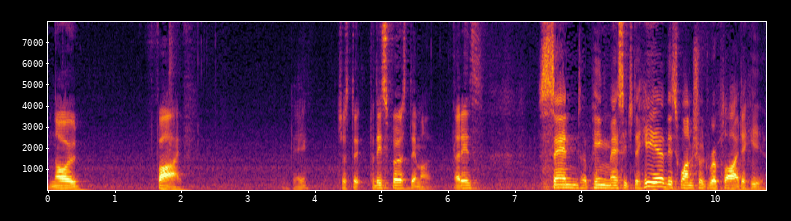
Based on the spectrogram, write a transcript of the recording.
node 5. Okay, just to, for this first demo. That is, send a ping message to here, this one should reply to here.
